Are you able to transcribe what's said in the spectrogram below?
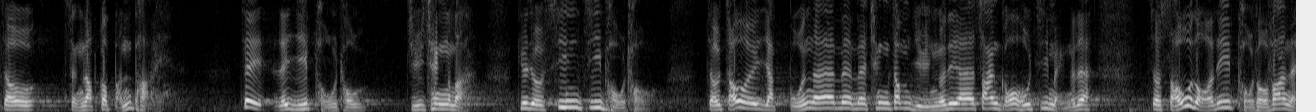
就成立個品牌，即係你以葡萄著稱啊嘛，叫做先知葡萄，就走去日本咧，咩咩清心園嗰啲啊，生果好知名嘅咧，就搜羅啲葡萄翻嚟，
